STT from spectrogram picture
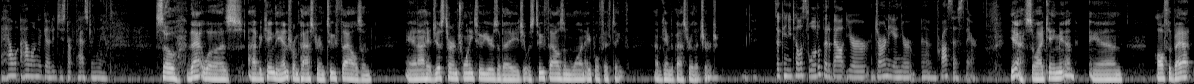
how how long ago did you start pastoring there? So that was, I became the interim pastor in 2000, and I had just turned 22 years of age. It was 2001, April 15th. I became the pastor of that church. Okay. So can you tell us a little bit about your journey and your um, process there? Yeah, so I came in, and off the bat,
